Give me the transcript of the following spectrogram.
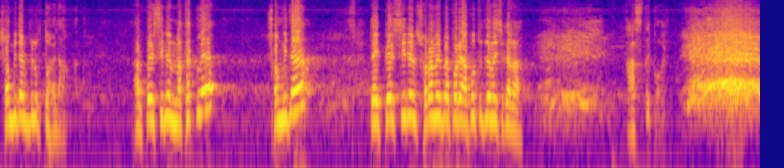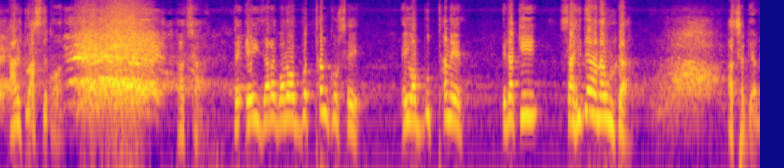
সংবিধান বিলুপ্ত হয় না। আর প্রেসিডেন্ট না থাকলে সংবিধান? তাই প্রেসিডেন্ট সরানোর ব্যাপারে আপত্তি জানাইছে কারা? আসতে কয়। আর একটু আসতে কয়। আচ্ছা তো এই যারা গলা অভ্যুত্থান করছে, এই অভ্যুত্থানের, এটা কি চাহিদা আনা উল্টা? আচ্ছা গেল।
